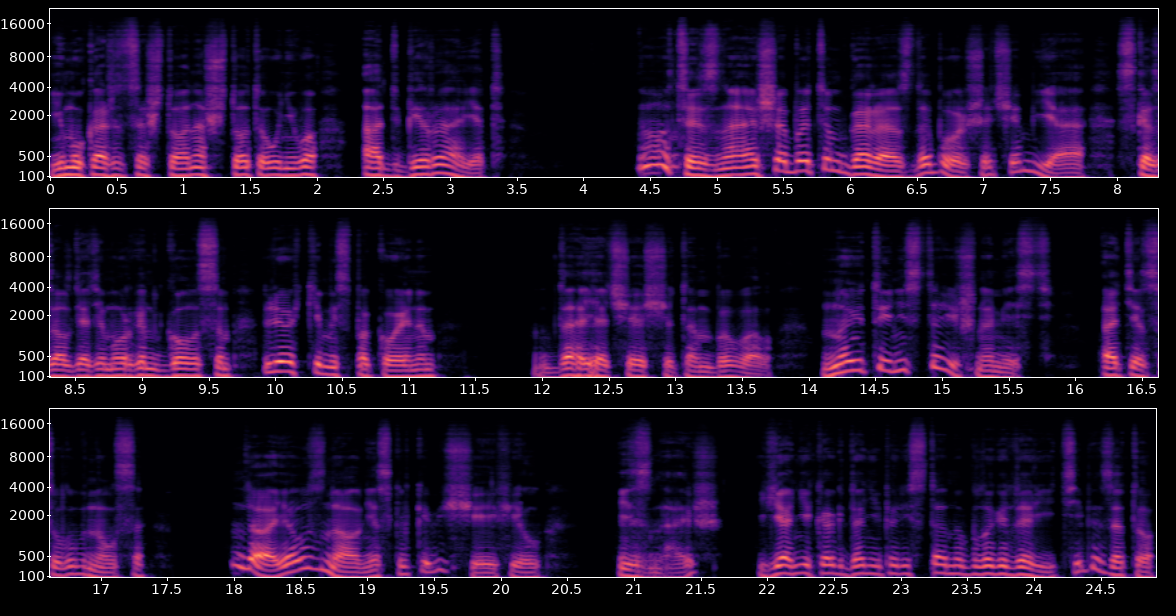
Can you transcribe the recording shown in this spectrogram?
Ему кажется, что она что-то у него отбирает. «Ну, ты знаешь об этом гораздо больше, чем я», — сказал дядя Морган голосом легким и спокойным. Да, я чаще там бывал. Но и ты не стоишь на месте. Отец улыбнулся. Да, я узнал несколько вещей, Фил. И знаешь, я никогда не перестану благодарить тебя за то,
